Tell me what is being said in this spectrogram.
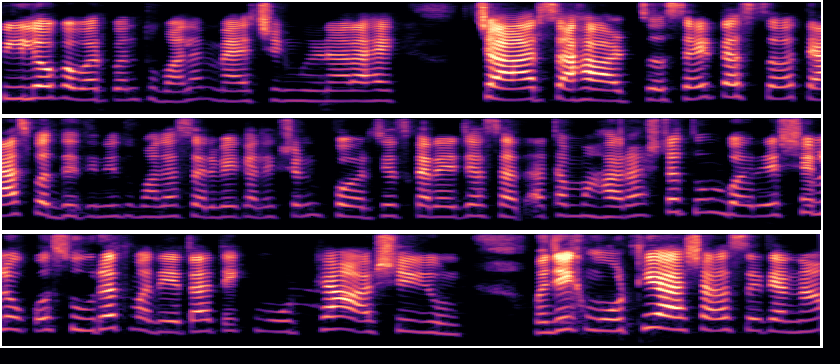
पिलो कव्हर पण तुम्हाला मॅचिंग मिळणार आहे. चार सहा आठचं सेट असतं. त्याच पद्धतीने तुम्हाला सर्व कलेक्शन परचेस करायचे असतात. आता महाराष्ट्रातून बरेचसे लोक सुरतमध्ये येतात. एक मोठ्या आशे घेऊन म्हणजे एक मोठी आशा असते त्यांना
